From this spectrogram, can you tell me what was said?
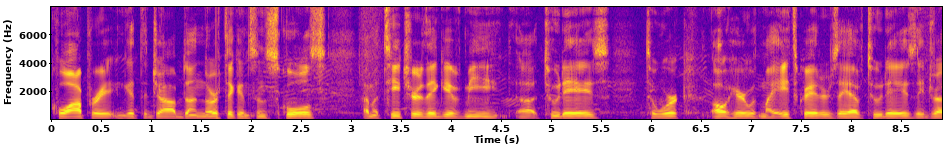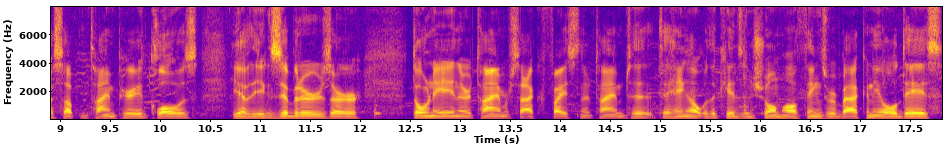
cooperate and get the job done. North Dickinson Schools, I'm a teacher. They give me uh, two days to work out here with my eighth graders. They have two days. They dress up in time period clothes. You have the exhibitors are donating their time or sacrificing their time to, to hang out with the kids and show them how things were back in the old days.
